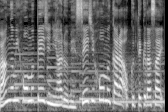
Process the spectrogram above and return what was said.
番組ホームページにあるメッセージフォームから送ってください。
